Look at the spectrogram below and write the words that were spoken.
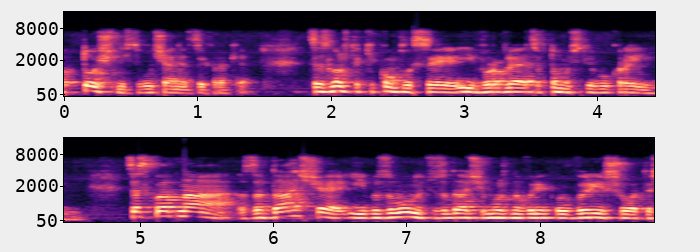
точність влучання цих ракет. Це знову ж таки комплекси і виробляються в тому числі в Україні. Це складна задача, і безумовно цю задачу можна вирі- вирішувати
